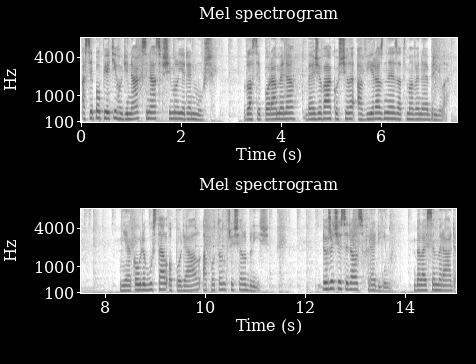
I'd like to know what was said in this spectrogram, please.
Asi po pěti hodinách si nás všiml jeden muž. Vlasy po ramena, béžová košile a výrazné zatmavené brýle. Nějakou dobu stál opodál a potom přišel blíž. Do řeči si dal s Fredím. Byla jsem ráda.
